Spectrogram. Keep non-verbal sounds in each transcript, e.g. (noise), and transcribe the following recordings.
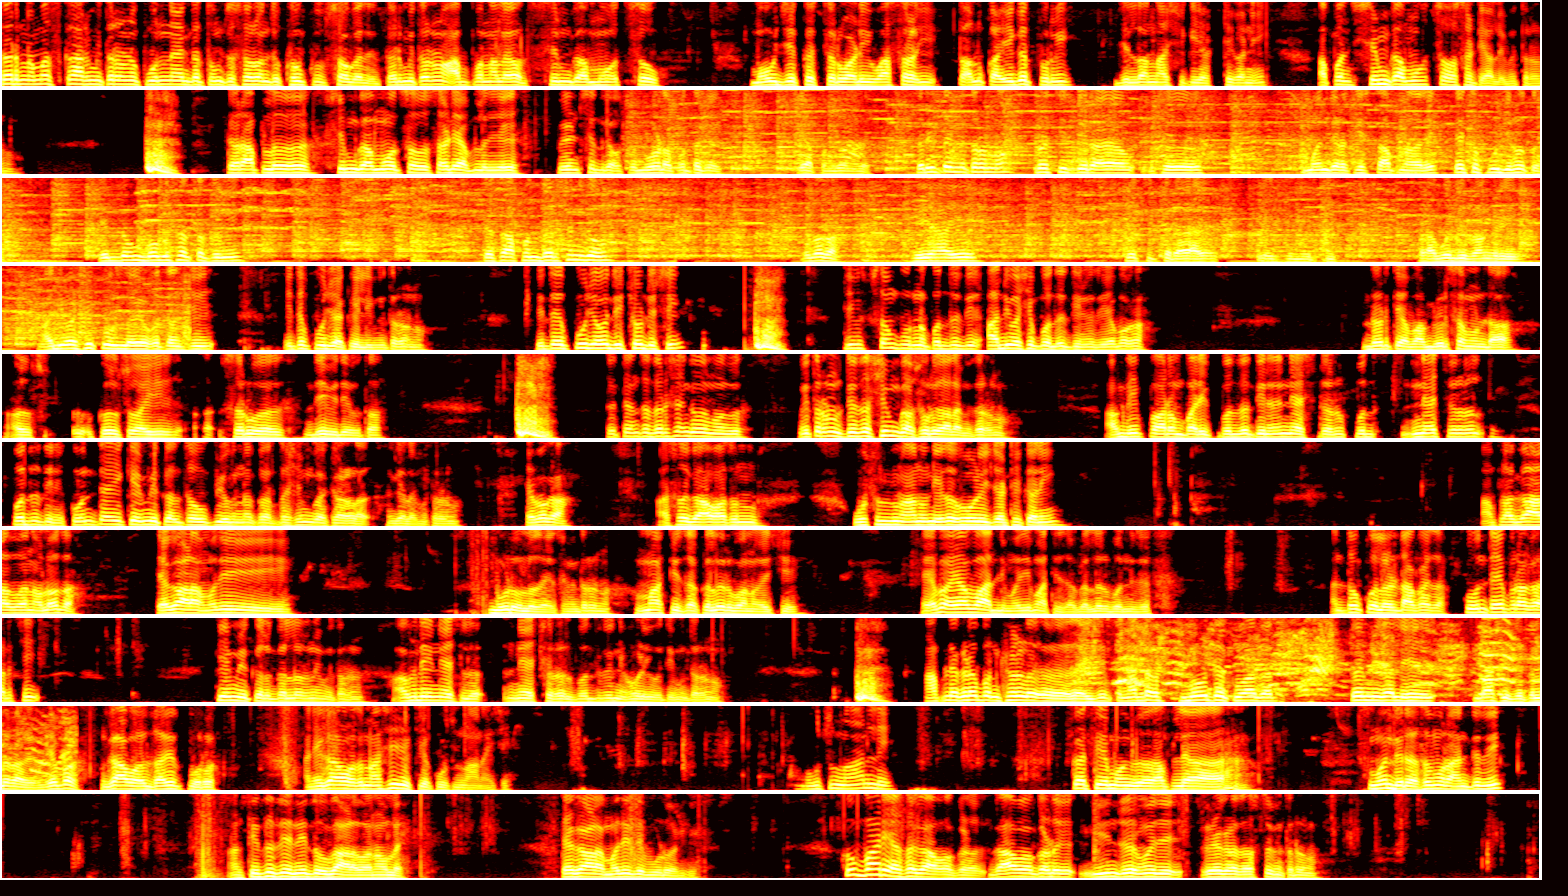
तर नमस्कार मित्रांनो पुन्हा एकदा तुमचं सर्वांचं खूप खूप स्वागत आहे. तर मित्रांनो आपण आलो आहोत सिमगा महोत्सव मौजे कचरवाडी वासाळी तालुका इगतपुरी जिल्हा नाशिक या ठिकाणी. आपण शिमगा महोत्सवासाठी आलो मित्रांनो. (clears throat) तर आपलं शिमगा महोत्सवासाठी आपलं जे पेंटशीत गावचं बोडा पथक आहे ते आपण बनवलं आहे. तर इथे मित्रांनो प्रचितीराचं मंदिराची स्थापना झाली. त्याचं पूजन होतं. एकदम बघू शकता तुम्ही. त्याचं आपण दर्शन घेऊन हे बघा. हे आहे तो चित्र आहे याची मूर्ती. राघोजी भांगरे आदिवासी कुलदैवतांची इथं पूजा केली मित्रांनो. इथे पूजा होती छोटीशी. ती संपूर्ण पद्धती आदिवासी पद्धतीने होती. बघा. धरती आबा बिरसा मुंडा अल्स- कळसुआई सर्व देवी देवता. तर त्यांचं दर्शन घेऊन मग मित्रांनो त्याचा शिमगा सुरू झाला मित्रांनो. अगदी पारंपरिक पद्धतीने नॅचरल पद नॅचरल पद्धतीने कोणत्याही केमिकलचा उपयोग न करता शिमगा खेळला गेला मित्रांनो. हे बघा असं गावातून उचलून आणून येतं होळीच्या ठिकाणी आपला गाळ बनवला होता. त्या गाळामध्ये बुडवलं जायचं मित्रांनो. मातीचा कलर बनवायची. हे बघा या बादलीमध्ये मातीचा कलर बनवतात आणि तो कलर टाकायचा. कोणत्याही प्रकारची केमिकल कलर नाही मित्रांनो. अगदी नॅचरल नॅचरल पद्धतीने होळी होती मित्रांनो. आपल्याकडं पण खेळलं जायचे. पण आता बहुतेक वागत कमी झाली हे बाकीचे कलर आले. हे बघ गावात जातात पोरं. आणि गावातून अशी एक एक उचलून आणायचे. उचलून आणले. का ते मग आपल्या मंदिरासमोर आणते ती. आणि तिथं त्यांनी तो गाळ बनवलाय. त्या गाळामध्ये ते बुडवायचे खूप भारी असं गावाकडं. गावाकडं एन्जॉय म्हणजे वेगळाच असतो मित्रांनो.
